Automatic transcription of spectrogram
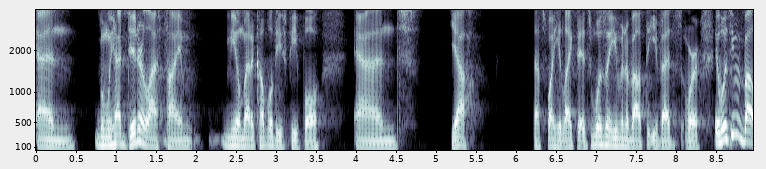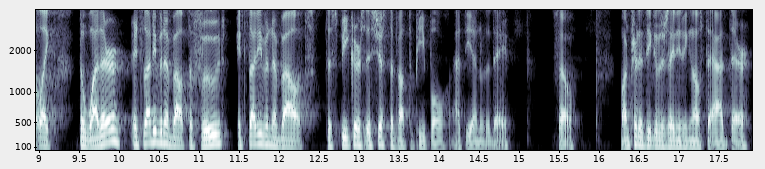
And when we had dinner last time, Neil met a couple of these people, and yeah, that's why he liked it. It wasn't even about the events or it wasn't even about like the weather. It's not even about the food. It's not even about the speakers. It's just about the people at the end of the day. So I'm trying to think if there's anything else to add there.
